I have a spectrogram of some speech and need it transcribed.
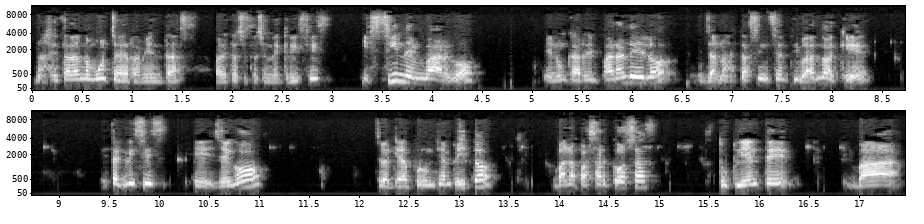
nos está dando muchas herramientas para esta situación de crisis y sin embargo, en un carril paralelo, ya nos estás incentivando a que esta crisis eh, llegó, se va a quedar por un tiempito, van a pasar cosas, tu cliente va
